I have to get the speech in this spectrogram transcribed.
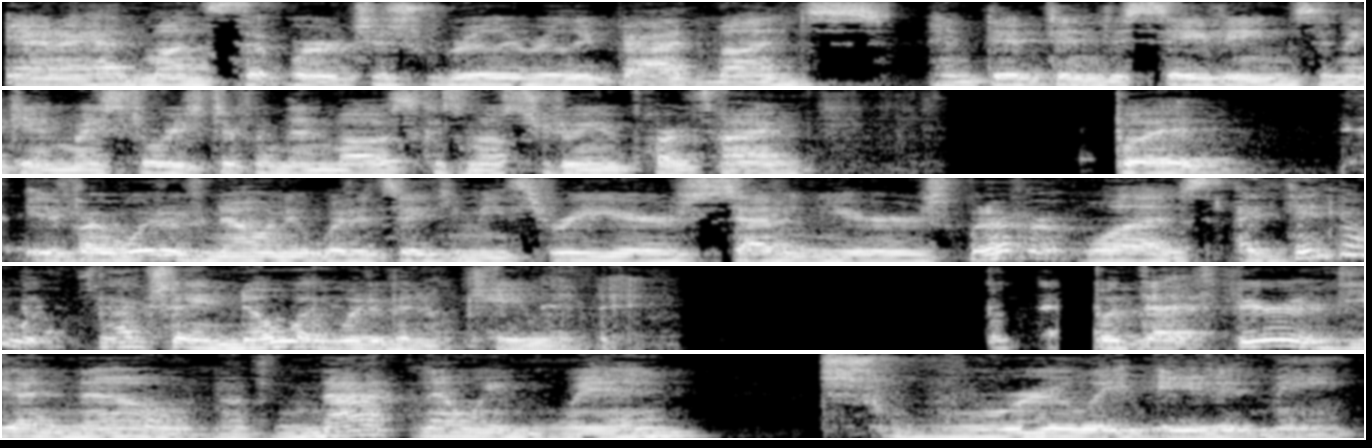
and I had months that were just really, really bad months and dipped into savings. And again, my story is different than most because most are doing it part time. But if I would have known it would have taken me three years, seven years, whatever it was, I think I would actually, I know I would have been okay with it. But that fear of the unknown, of not knowing when, just really ate at me.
